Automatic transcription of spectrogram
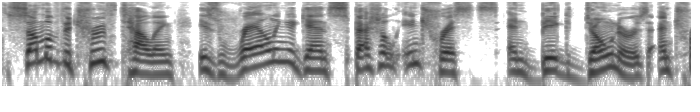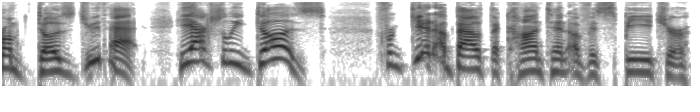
some of the truth telling is railing against special interests and big donors, and Trump does do that. He actually does. Forget about the content of his speech or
